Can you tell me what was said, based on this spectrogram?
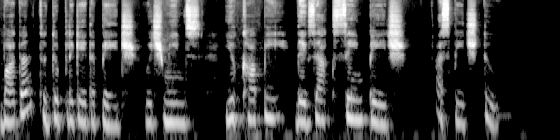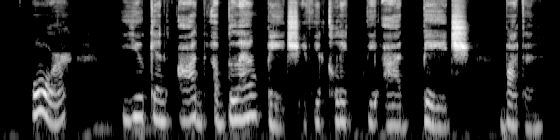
button to duplicate a page, which means you copy the exact same page as page 2. Or you can add a blank page if you click the add page button.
